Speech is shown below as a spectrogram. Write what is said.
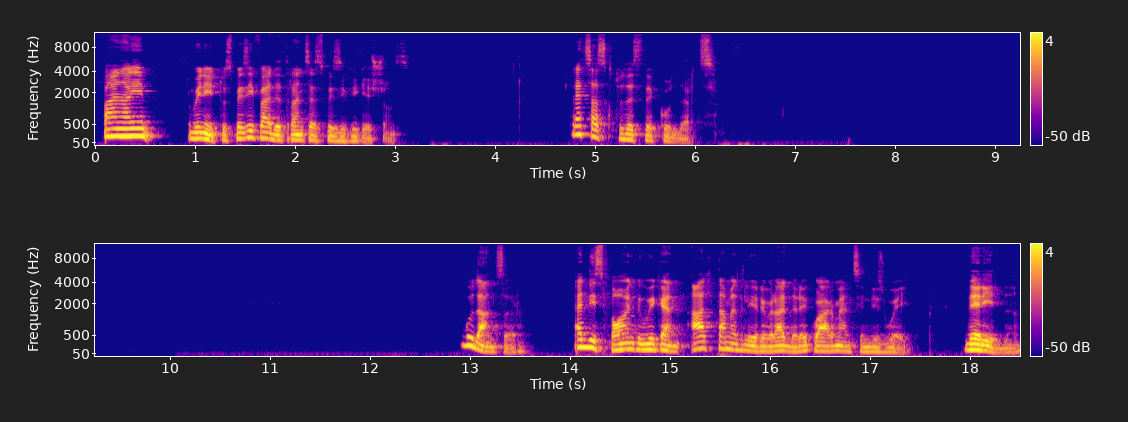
Finally, we need to specify the transient specifications. Let's ask to the stakeholders. Good answer. At this point, we can ultimately rewrite the requirements in this way. They read,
